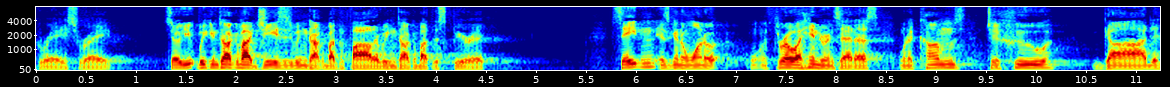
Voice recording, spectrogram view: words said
grace, right? So we can talk about Jesus, we can talk about the Father, we can talk about the Spirit. Satan is going to want to throw a hindrance at us when it comes to who God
